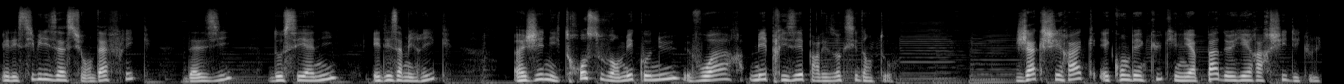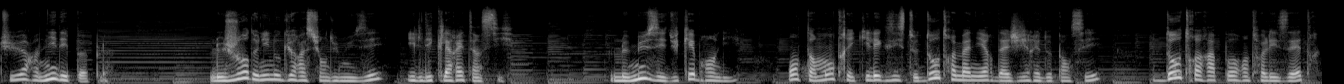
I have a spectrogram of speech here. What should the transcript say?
et les civilisations d'Afrique, d'Asie, d'Océanie et des Amériques, un génie trop souvent méconnu, voire méprisé par les Occidentaux. Jacques Chirac est convaincu qu'il n'y a pas de hiérarchie des cultures ni des peuples. Le jour de l'inauguration du musée, il déclarait ainsi Le musée du Quai Branly entend montrer qu'il existe d'autres manières d'agir et de penser, d'autres rapports entre les êtres,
